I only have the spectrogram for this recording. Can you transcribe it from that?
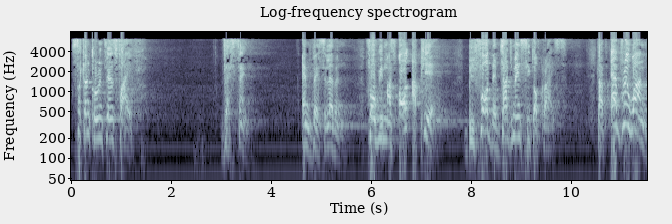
Second Corinthians 5, verse 10 and verse 11. For we must all appear before the judgment seat of Christ, that everyone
